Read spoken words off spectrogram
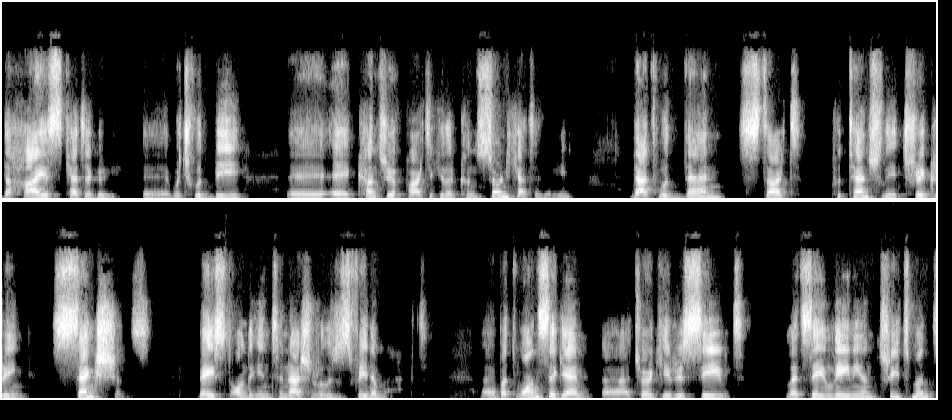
the highest category, uh, which would be a, a country of particular concern category that would then start potentially triggering sanctions based on the International Religious Freedom Act. Uh, but once again, uh, Turkey received, let's say, lenient treatment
